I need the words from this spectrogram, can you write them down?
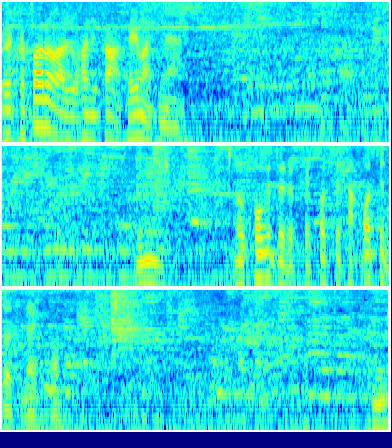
이렇게 썰어가지고 하니까 되게 맛있네. 음, 어, 고기도 이렇게 꼬치, 닭꼬치도 들어있고. 음.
